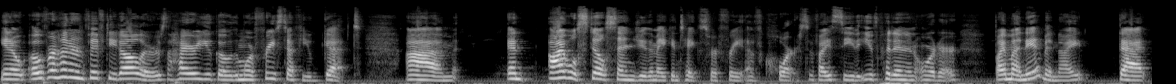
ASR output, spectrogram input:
You know, over $150, the higher you go, the more free stuff you get. Um, and I will still send you the make and takes for free, of course, if I see that you've put in an order by Monday at midnight that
